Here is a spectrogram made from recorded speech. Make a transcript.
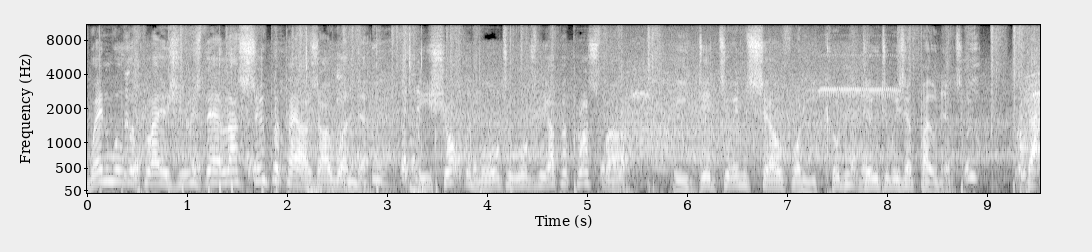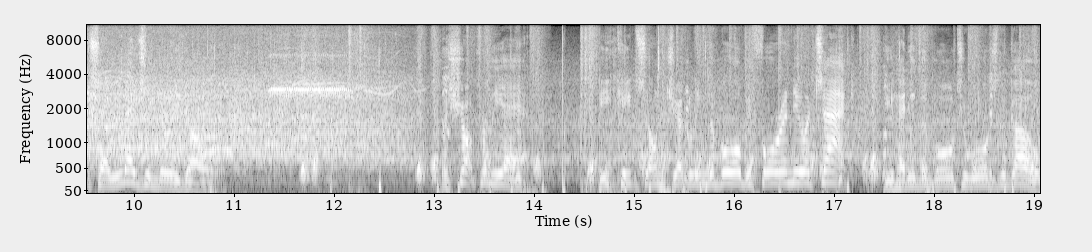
When will the players use their last superpowers, I wonder? He shot the ball towards the upper crossbar. He did to himself what he couldn't do to his opponent. That's a legendary goal. A shot from the air. He keeps on juggling the ball before a new attack. He headed the ball towards the goal.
